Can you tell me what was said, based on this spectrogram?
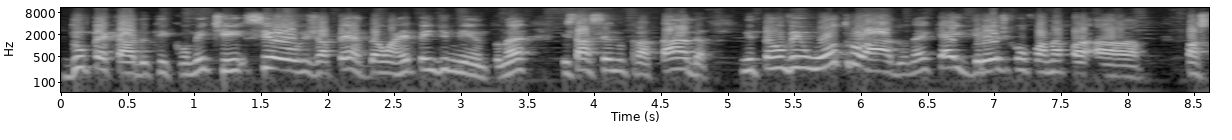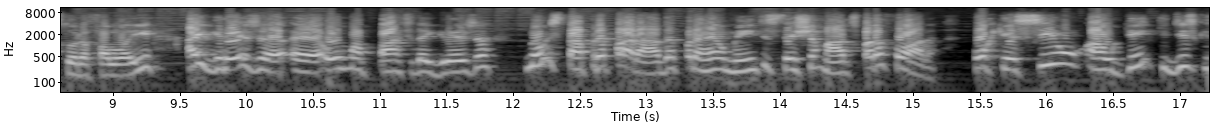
do pecado que cometi. Se houve já perdão, arrependimento, né? Está sendo tratada. Então vem um outro lado, né? Que é a igreja, conforme a, a pastora falou aí, a igreja, é, ou uma parte da igreja, não está preparada para realmente ser chamados para fora. Porque se um, alguém que diz que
